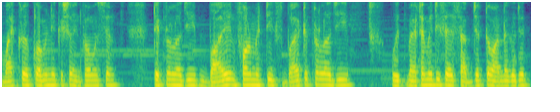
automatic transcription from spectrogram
micro communication information technology bioinformatics biotechnology with mathematics as subject of undergraduate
